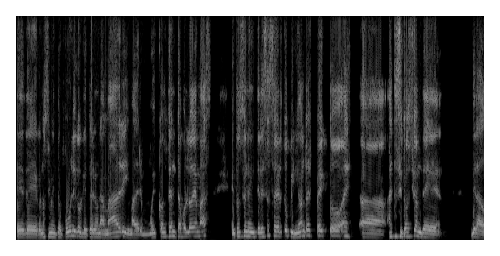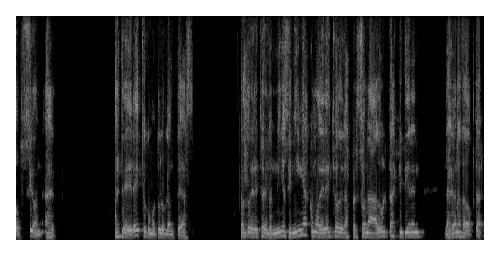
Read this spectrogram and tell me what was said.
Eh, de conocimiento público, que tú eres una madre y madre muy contenta por lo demás. Entonces nos interesa saber tu opinión respecto a, esta situación de, la adopción, a, este derecho como tú lo planteas. Tanto derecho de los niños y niñas como derecho de las personas adultas que tienen las ganas de adoptar.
